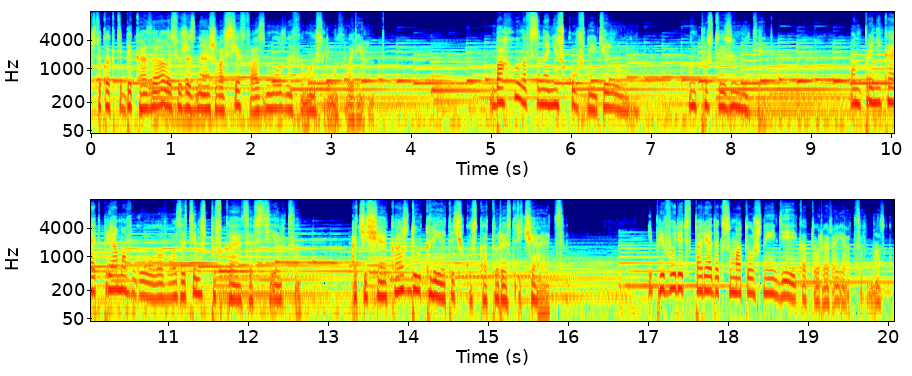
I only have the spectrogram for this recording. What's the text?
что, как тебе казалось, уже знаешь во всех возможных и мыслимых вариантах. Бахолов она не скучный и тяжелый. Он просто изумитель. Он проникает прямо в голову, а затем спускается в сердце, очищая каждую клеточку, с которой встречается, и приводит в порядок суматошные идеи, которые роятся в мозгу.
